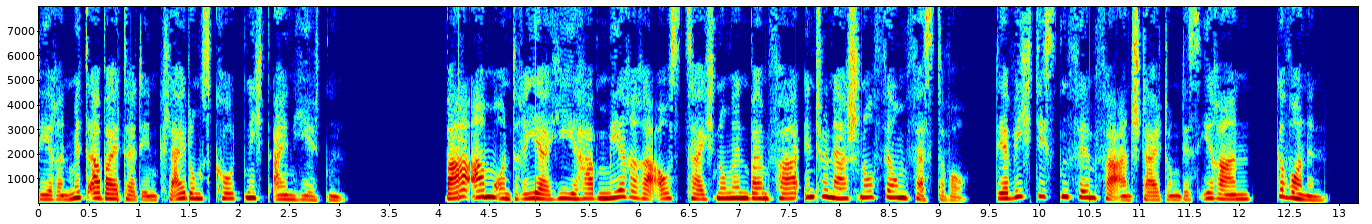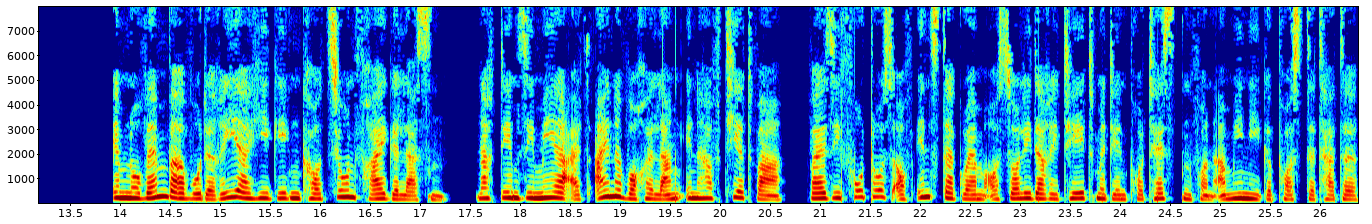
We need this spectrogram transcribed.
deren Mitarbeiter den Kleidungscode nicht einhielten. Baam und Riahi haben mehrere Auszeichnungen beim Far International Film Festival, der wichtigsten Filmveranstaltung des Iran, gewonnen. Im November wurde Riahi gegen Kaution freigelassen, nachdem sie mehr als eine Woche lang inhaftiert war, weil sie Fotos auf Instagram aus Solidarität mit den Protesten von Amini gepostet hatte,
